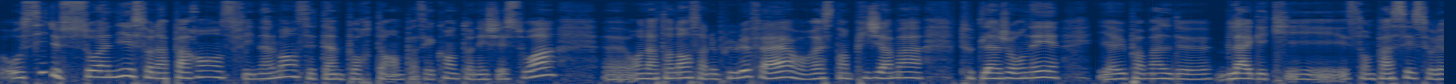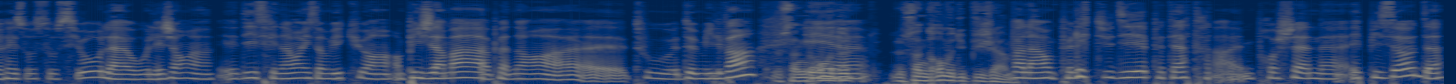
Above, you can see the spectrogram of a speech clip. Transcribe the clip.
aussi de soigner son apparence, finalement, c'est important parce que quand on est chez soi, euh, on a tendance à ne plus le faire. On reste en pyjama toute la journée. Il y a eu pas mal de blagues qui sont passées sur les réseaux sociaux, là où les gens hein, disent finalement ils ont vécu en, pyjama pendant euh, tout 2020. Le syndrome, euh, le syndrome du pyjama. Voilà, on peut l'étudier peut-être à un prochain épisode.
